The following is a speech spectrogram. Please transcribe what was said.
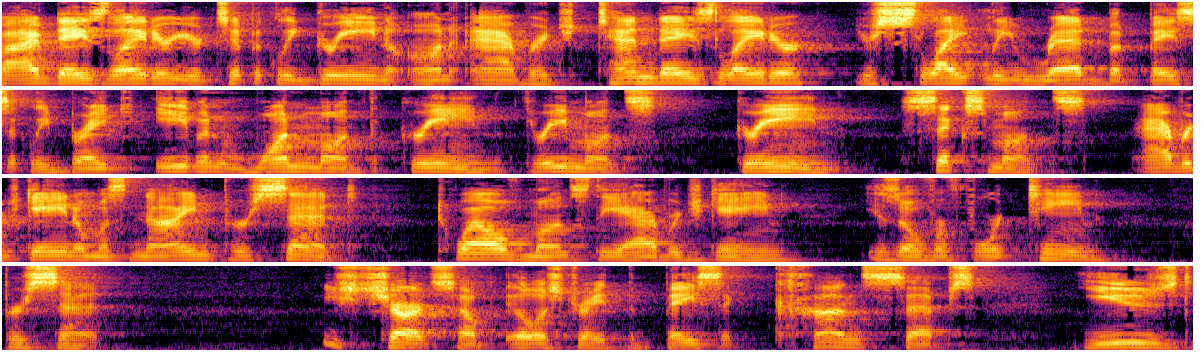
Five days later, you're typically green on average. 10 days later, you're slightly red, but basically break even. One month, green. Three months, green. Six months, average gain almost 9%. 12 months, the average gain is over 14%. These charts help illustrate the basic concepts used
